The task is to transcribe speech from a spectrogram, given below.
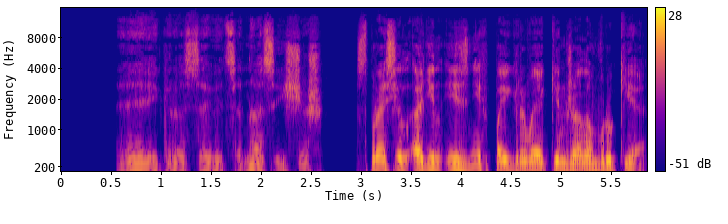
— Эй, красавица, нас ищешь? — спросил один из них, поигрывая кинжалом в руке.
